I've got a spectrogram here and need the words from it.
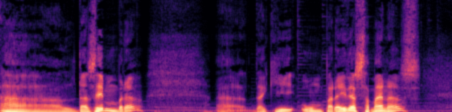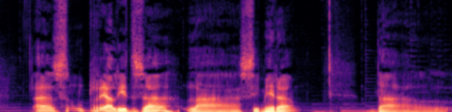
al desembre, eh, d'aquí un parell de setmanes, es realitza la cimera del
